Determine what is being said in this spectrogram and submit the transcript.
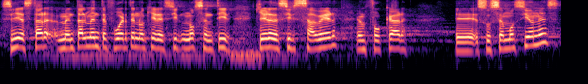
Sí, estar mentalmente fuerte no quiere decir no sentir, quiere decir saber enfocar eh, sus emociones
